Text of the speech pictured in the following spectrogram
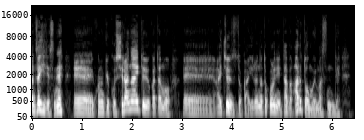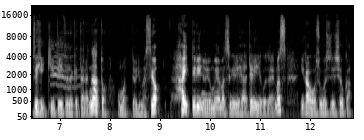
まあ、ぜひですね、えー、この曲を知らないという方も、えー、iTunes とかいろんなところに多分あると思いますんで、ぜひ聴いていただけたらなと思っておりますよ。はい、テリーのよもやますぎる部屋、テリーでございます。いかがお過ごしでしょうか。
